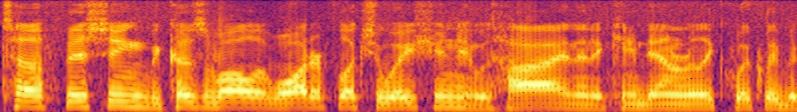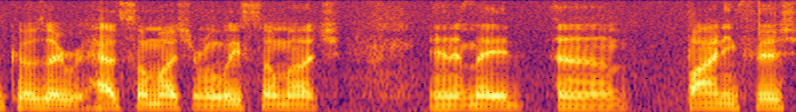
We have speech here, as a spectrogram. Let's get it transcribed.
tough fishing because of all the water fluctuation it was high and then it came down really quickly because they had so much and released so much and it made um, finding fish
